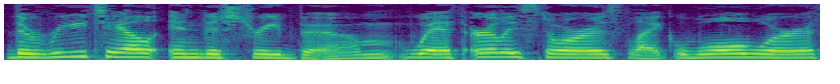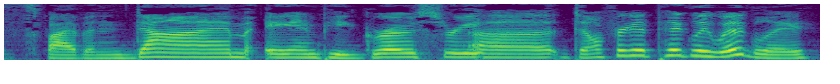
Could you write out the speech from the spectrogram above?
the retail industry boom with early stores like Woolworths, Five and Dime, A&P Grocery. Uh, don't forget Piggly Wiggly.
